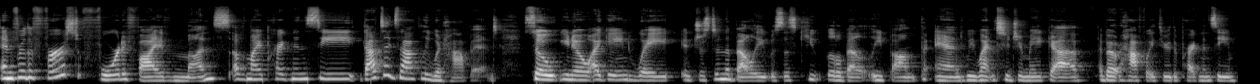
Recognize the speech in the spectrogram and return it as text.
And for the first four to five months of my pregnancy, that's exactly what happened. So, you know, I gained weight just in the belly. It was this cute little belly bump. And we went to Jamaica about halfway through the pregnancy.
